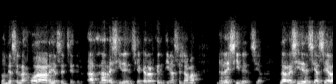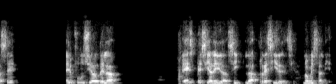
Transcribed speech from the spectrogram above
donde hacen las guardias, etc. La residencia, acá en Argentina se llama residencia. La residencia se hace en función de la especialidad, sí, la residencia, no me salía.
